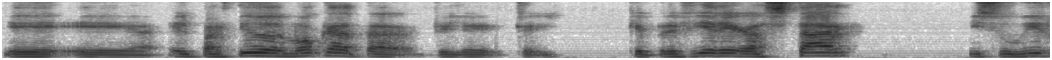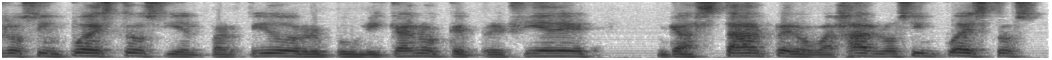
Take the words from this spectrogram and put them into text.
Eh, eh, el Partido Demócrata que, que, prefiere gastar y subir los impuestos y el Partido Republicano que prefiere gastar pero bajar los impuestos.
